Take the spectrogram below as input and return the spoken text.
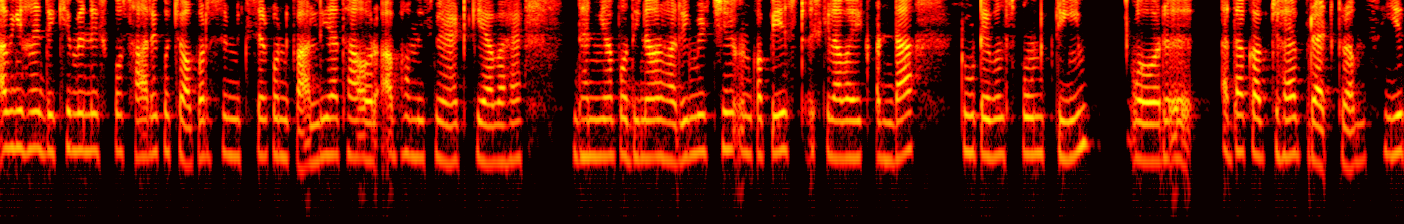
अब यहाँ देखिए मैंने इसको सारे को चॉपर से मिक्सचर को निकाल लिया था और अब हम इसमें ऐड किया हुआ है धनिया, पुदीना और हरी मिर्चें उनका पेस्ट इसके अलावा एक अंडा टू टेबल स्पून क्रीम और आधा कप जो है ब्रेड क्रम्स ये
